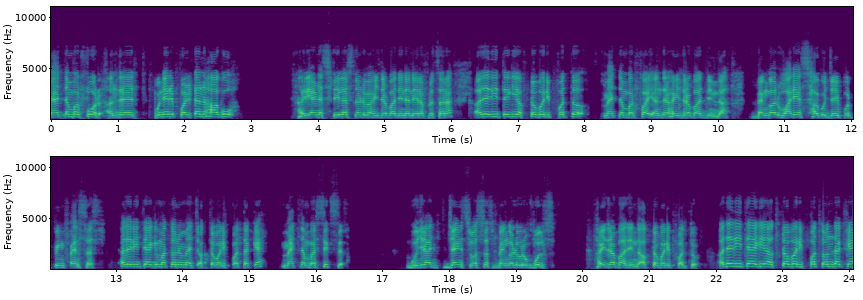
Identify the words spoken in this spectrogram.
ಮ್ಯಾಚ್ ನಂಬರ್ ಫೋರ್ ಅಂದ್ರೆ ಪುನೇರಿ ಪಲ್ಟನ್ ಹಾಗೂ ಹರಿಯಾಣ ಸ್ಟೀಲರ್ಸ್ ನಡುವೆ ಹೈದರಾಬಾದ್ ಇಂದ ನೇರ ಪ್ರಸಾರ. ಅದೇ ರೀತಿಯಾಗಿ ಅಕ್ಟೋಬರ್ ಇಪ್ಪತ್ತು ಮ್ಯಾಚ್ ನಂಬರ್ ಫೈವ್ ಅಂದ್ರೆ ಹೈದರಾಬಾದ್ನಿಂದ ಬೆಂಗಾಲ್ ವಾರಿಯರ್ಸ್ ಹಾಗೂ ಜೈಪುರ್ ಪಿಂಕ್ ಪ್ಯಾನ್ಸರ್ಸ್ ಅದೇ ರೀತಿಯಾಗಿ ಮತ್ತೊಂದು ಮ್ಯಾಚ್ ಅಕ್ಟೋಬರ್ ಇಪ್ಪತ್ತಕ್ಕೆ match number six Gujarat giants versus Bengaluru bulls Hyderabad ಇಂದ ಅಕ್ಟೋಬರ್ ಇಪ್ಪತ್ತು. ಅದೇ ರೀತಿಯಾಗಿ ಅಕ್ಟೋಬರ್ ಇಪ್ಪತ್ತೊಂದಕ್ಕೆ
